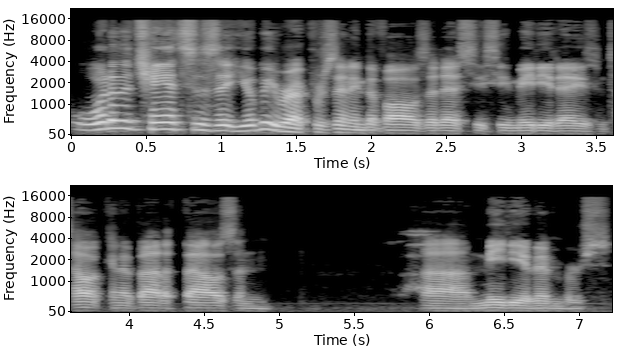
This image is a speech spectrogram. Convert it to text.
what are the chances that you'll be representing the Vols at SEC Media Days and talking about a thousand uh, media members?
